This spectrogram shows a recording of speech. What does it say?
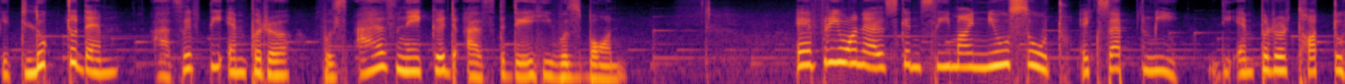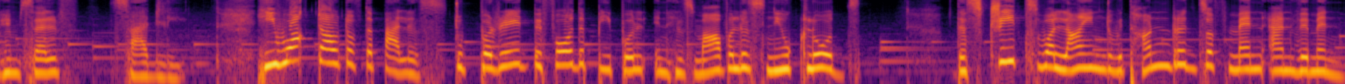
it looked to them as if the emperor was as naked as the day he was born. Everyone else can see my new suit except me, the emperor thought to himself sadly. He walked out of the palace to parade before the people in his marvelous new clothes. The streets were lined with hundreds of men and women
